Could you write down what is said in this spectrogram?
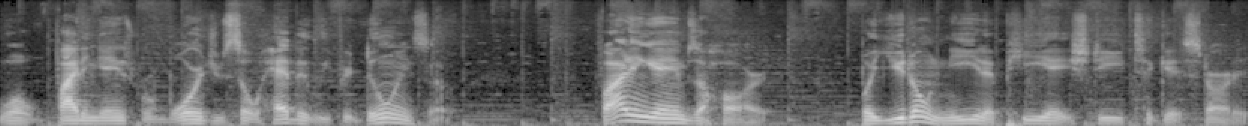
well fighting games reward you so heavily for doing so. Fighting games are hard but you don't need a phd to get started.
